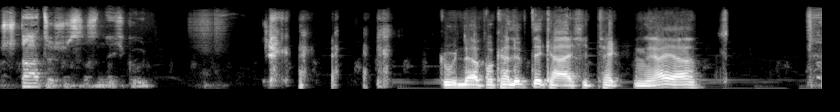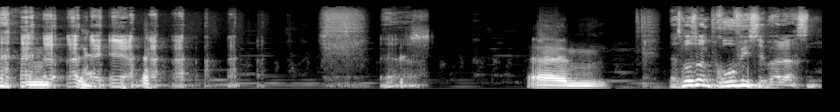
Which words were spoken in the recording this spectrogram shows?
Statisch ist das nicht gut. Guten Apokalyptiker-Architekten, ja, ja. ja. Ja. Ähm. Das muss man Profis überlassen.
